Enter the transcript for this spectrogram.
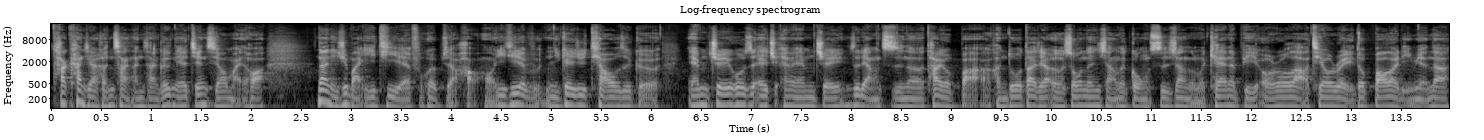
它看起来很惨很惨，可是你还坚持要买的话，那你去买 ETF 会比较好哦。ETF 你可以去挑这个 MJ 或是 HMMJ 这两只呢，它有把很多大家耳熟能详的公司，像什么 Canopy、Aurora、Tilray 都包在里面。那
